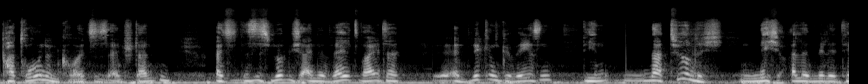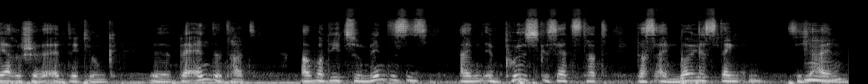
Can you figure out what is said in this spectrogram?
Patronenkreuzes entstanden. Also das ist wirklich eine weltweite äh, Entwicklung gewesen, die natürlich nicht alle militärische Entwicklung beendet hat, aber die zumindest einen Impuls gesetzt hat, dass ein neues Denken sich mhm.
